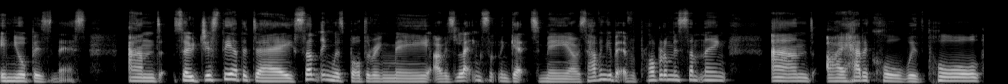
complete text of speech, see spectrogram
in your business. And so just the other day, something was bothering me. I was letting something get to me. I was having a bit of a problem with something. And I had a call with Paul,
